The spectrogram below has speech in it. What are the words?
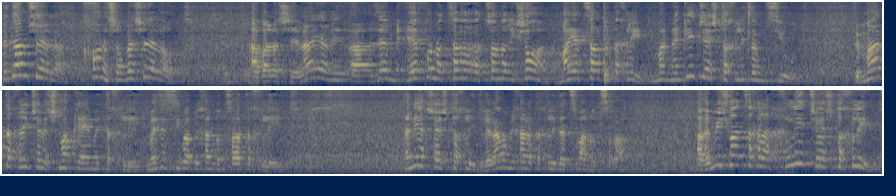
זה גם שאלה, נכון, יש הרבה שאלות. אבל השאלה היא, אה, זה, מאיפה נוצר הרצון הראשון? מה יצר את התכלית? מה, נגיד שיש תכלית למציאות. ומה התכלית שלשמה קיימת תכלית? מאיזה סיבה בכלל נוצרה תכלית? נניח שיש תכלית, ולמה בכלל התכלית עצמה נוצרה? הרי מישהו היה צריך להחליט שיש תכלית.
